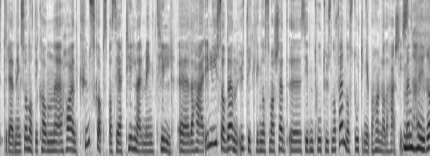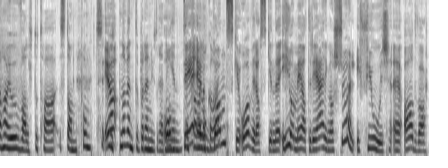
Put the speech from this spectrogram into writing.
utredning, sånn at vi kan eh, ha en kunnskapsbasert tilnærming til eh, det her, i lys av den utviklinga som har skjedd siden 2005, da Stortinget behandla det her sist. Men Høyre har jo valgt å ta standpunkt ja, uten å vente på den utredningen. Og Det, det er jo ganske overraskende, i og med at regjeringa sjøl i fjor advarte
